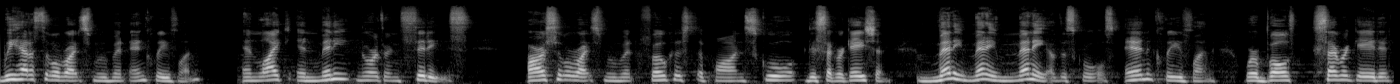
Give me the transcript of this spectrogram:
We had a civil rights movement in Cleveland. And like in many northern cities, our civil rights movement focused upon school desegregation. Many, many, many of the schools in Cleveland were both segregated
